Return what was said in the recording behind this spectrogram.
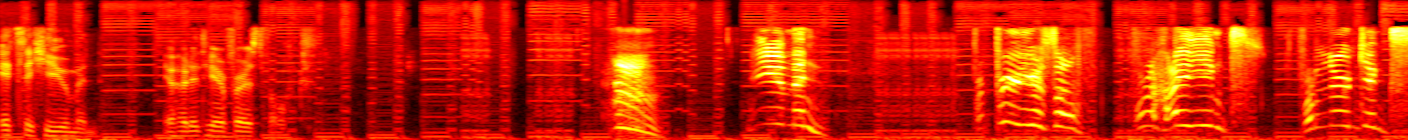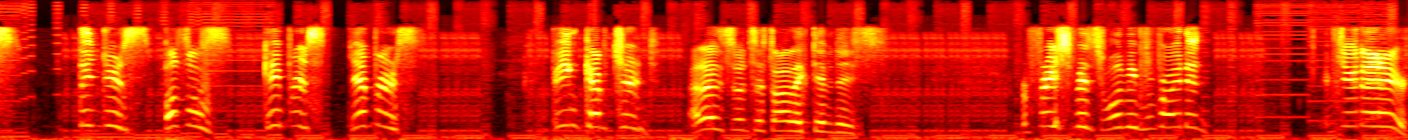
it's a human. You heard it here first, folks. Yourself for high inks, for allergics, dangers, puzzles, capers, yappers, being captured, and other sorts of style activities. Refreshments will be provided if you're there.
